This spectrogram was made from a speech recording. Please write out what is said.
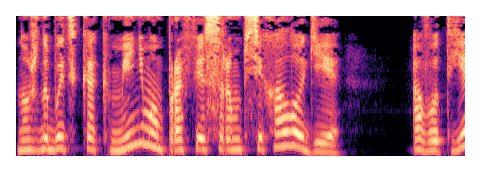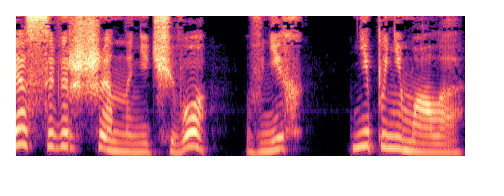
нужно быть как минимум профессором психологии. А вот я совершенно ничего в них не понимала.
